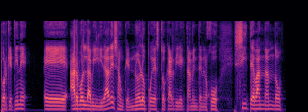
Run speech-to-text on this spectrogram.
porque tiene eh, árbol de habilidades, aunque no lo puedes tocar directamente en el juego, sí te van dando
